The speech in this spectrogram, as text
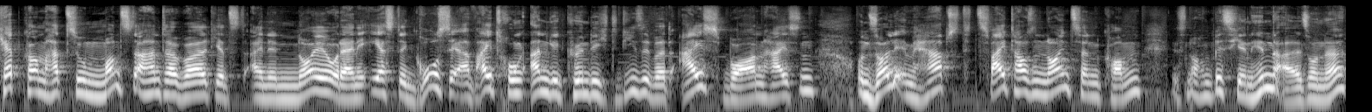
Capcom hat zu Monster Hunter World jetzt eine neue oder eine erste große Erweiterung angekündigt. Diese wird Iceborne heißen und soll im Herbst 2019 kommen. Ist noch ein bisschen hin also, ne?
